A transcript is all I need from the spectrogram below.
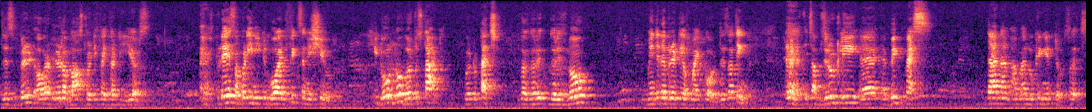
this built over a period of last 25 30 years. Today somebody need to go and fix an issue. He don't know where to start where to touch because there is, there is no maintainability of my code. There's nothing. It's absolutely a, a big mess that I'm, I'm, looking into. So it's,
